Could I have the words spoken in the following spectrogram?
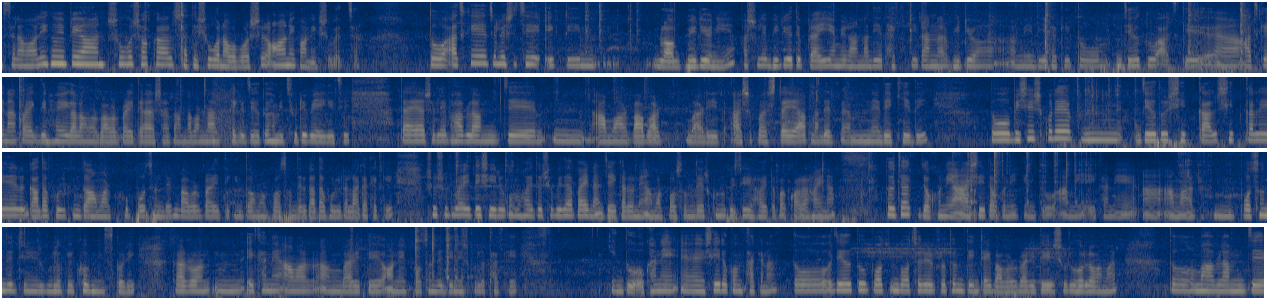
আসসালামু আলাইকুম প্রিয়ান শুভ সকাল, সাথে শুভ নববর্ষের অনেক অনেক শুভেচ্ছা। তো আজকে চলে এসেছি একটি ব্লগ ভিডিও নিয়ে। আসলে ভিডিওতে প্রায়ই আমি রান্না দিয়ে থাকি, রান্নার ভিডিও আমি দিয়ে থাকি। তো যেহেতু আজকে আজকে না, কয়েকদিন হয়ে গেল আমার বাবার বাড়িতে আসা রান্না বান্না থেকে যেহেতু আমি ছুটি পেয়ে গেছি। তাই আসলে ভাবলাম যে আমার বাবার বাড়ির আশেপাশটাই আপনাদের দেখিয়ে দিই। তো বিশেষ করে যেহেতু শীতকাল, শীতকালের গাঁদা ফুল কিন্তু আমার খুব পছন্দের। বাবার বাড়িতে কিন্তু আমার পছন্দের গাঁদা ফুলটা লাগা থাকে। শ্বশুর বাড়িতে সেই রকম হয়তো সুবিধা পাই না যেই কারণে আমার পছন্দের কোনো কিছুই হয়তো বা করা হয় না। তো যাক, যখনই আসি তখনই কিন্তু আমি এখানে আমার পছন্দের জিনিসগুলোকে খুব মিস করি। কারণ এখানে আমার বাড়িতে অনেক পছন্দের জিনিসগুলো থাকে। কিন্তু ওখানে সেই রকম থাকে না। তো যেহেতু বছরের প্রথম দিনটাই বাবার বাড়িতে শুরু হলো আমার, তো ভাবলাম যে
